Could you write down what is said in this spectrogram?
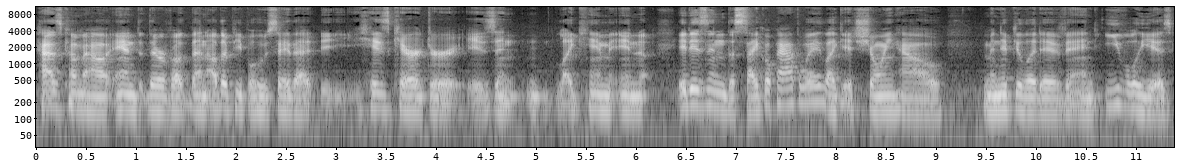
has come out, and there have been other people who say that his character isn't like him in it is in the psychopath way, like it's showing how manipulative and evil he is,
